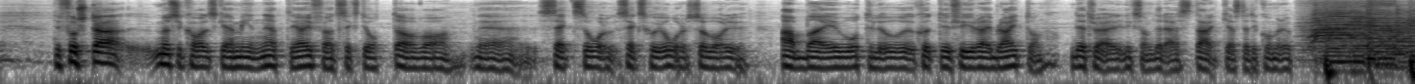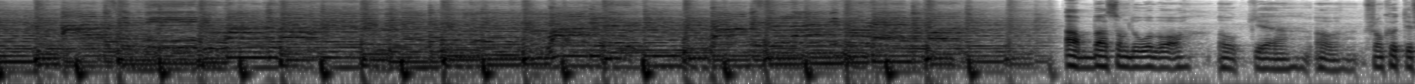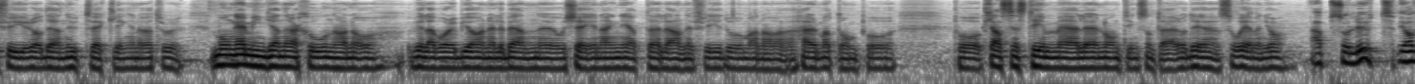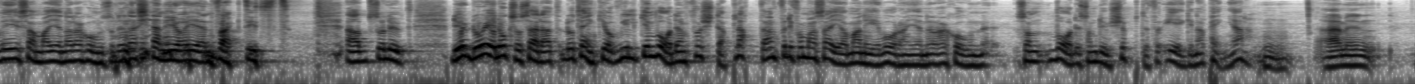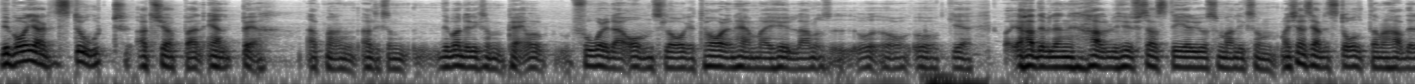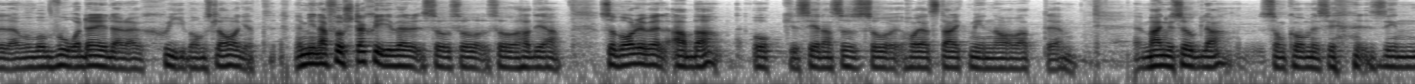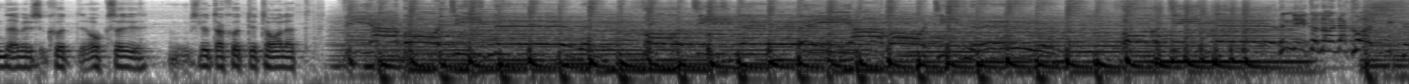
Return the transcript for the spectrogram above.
det första musikaliska minnet, jag är ju född 68 och var eh, 6-7 år, år, så var det ju ABBA i Waterloo 74 i Brighton. Det tror jag är liksom det där starkaste det kommer upp. ABBA som då var och eh, ja, från 74 och den utvecklingen. Och jag tror många i min generation har nog velat vara Björn eller Benny och tjejerna Agneta eller Anne-Frid och man har härmat dem på på klassens timme eller någonting sånt där. Och det så även jag. Absolut. Ja, vi är i samma generation så det där känner jag igen faktiskt. Absolut. Du, då är det också så här att då tänker jag, vilken var den första plattan? För det får man säga om man är i våran generation. Som var det som du köpte för egna pengar? Mm. Nej, men det var jävligt stort att köpa en LP. Att man, att liksom, det var det liksom, att få det där omslaget, ha den hemma i hyllan. Och, och, och, och eh, jag hade väl en halvhyfsad stereo som man liksom, man känns jävligt stolt när man hade det där. Man vårdade i det där skivomslaget. Men mina första skivor så, så, så hade jag, så var det väl ABBA. Och sedan så, så har jag ett starkt minne av att eh, Magnus Uggla, som kom med sin, sin där, också i slutet av 70-talet. Vi har vår tid nu, vår tid nu, vi har vår tid nu, vår tid nu, 1977.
